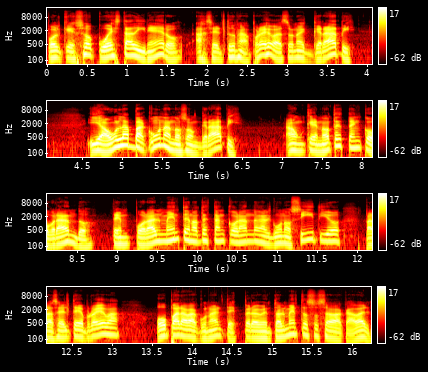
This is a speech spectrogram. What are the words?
Porque eso cuesta dinero hacerte una prueba, eso no es gratis. Y aún las vacunas no son gratis aunque no te estén cobrando, temporalmente no te están cobrando en algunos sitios para hacerte prueba o para vacunarte, pero eventualmente eso se va a acabar.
